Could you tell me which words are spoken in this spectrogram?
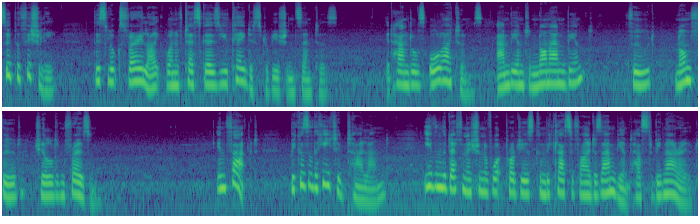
Superficially, this looks very like one of Tesco's UK distribution centres. It handles all items, ambient and non ambient, food, non food, chilled and frozen. In fact, because of the heated Thailand, even the definition of what produce can be classified as ambient has to be narrowed.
